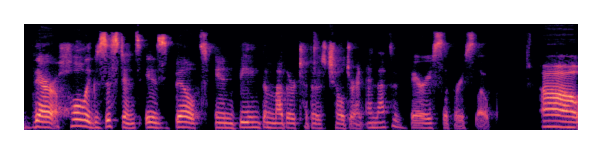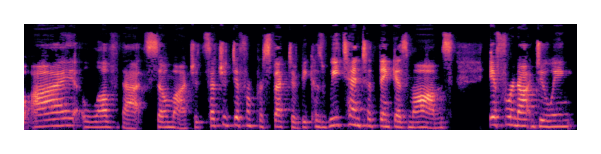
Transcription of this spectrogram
their whole existence is built in being the mother to those children. And that's a very slippery slope. Oh, I love that so much. It's such a different perspective because we tend to think as moms, if we're not doing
